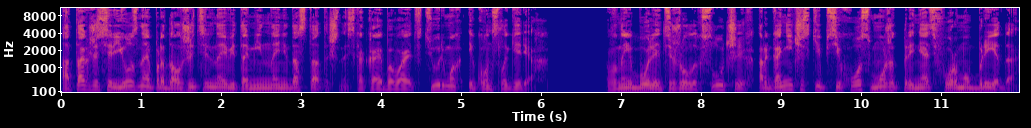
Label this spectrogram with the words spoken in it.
а также серьезная продолжительная витаминная недостаточность, какая бывает в тюрьмах и концлагерях. В наиболее тяжелых случаях органический психоз может принять форму бреда,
